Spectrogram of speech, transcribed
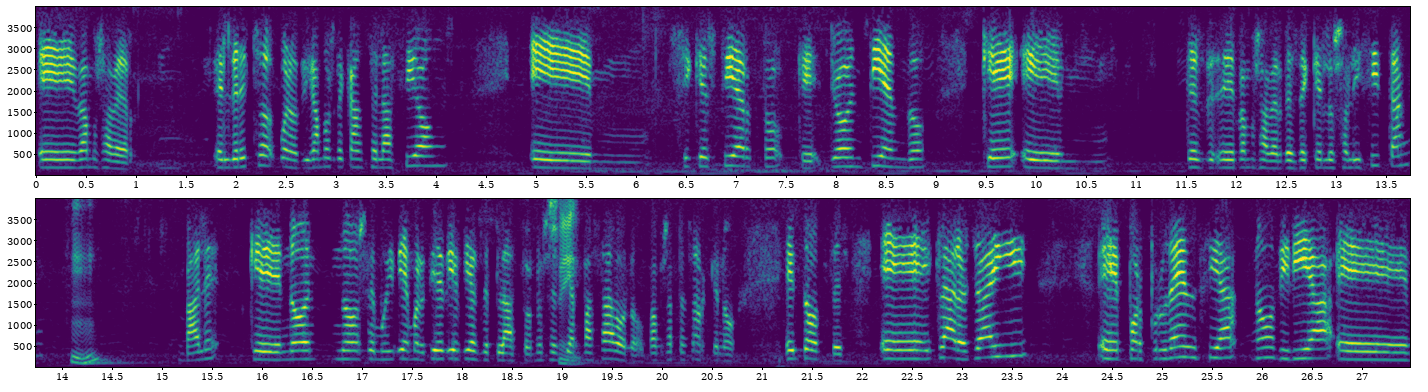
eh, vamos a ver, el derecho, bueno, digamos de cancelación, eh, sí que es cierto que yo entiendo que, eh, desde, vamos a ver, desde que lo solicitan. ¿vale? Que no, no sé muy bien, bueno, tiene 10 días de plazo, no sé Sí. si han pasado o no, vamos a pensar que no. Entonces, eh, claro, yo ahí, eh, por prudencia, ¿no? Diría eh,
